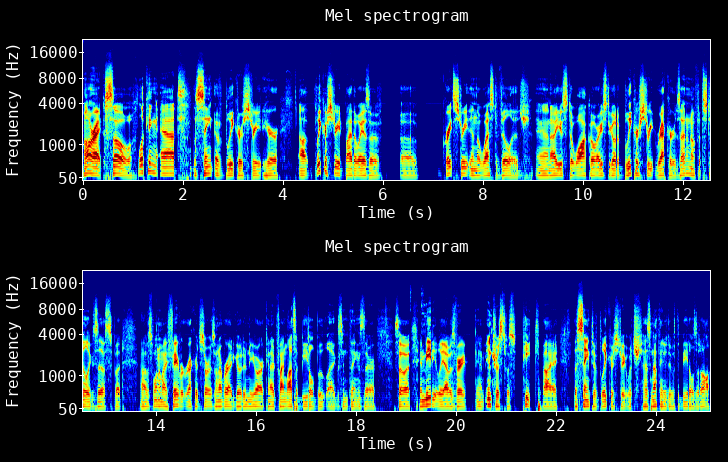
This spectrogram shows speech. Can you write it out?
All right, so looking at the Saint of Bleecker Street here, uh, Bleecker Street, by the way, is a, a, great street in the West Village, and I used to walk over. I used to go to Bleecker Street Records. I don't know if it still exists, but uh, it was one of my favorite record stores. Whenever I'd go to New York, and I'd find lots of Beatle bootlegs and things there. So uh, immediately, I was very you know, interest was piqued by the Saint of Bleecker Street, which has nothing to do with the Beatles at all.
